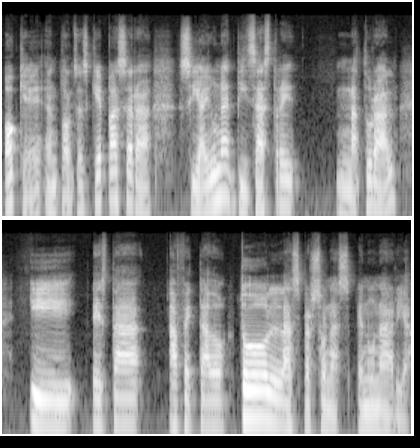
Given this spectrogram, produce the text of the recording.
Ok, entonces, ¿qué pasará si hay un desastre natural y está afectado todas las personas en un área?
